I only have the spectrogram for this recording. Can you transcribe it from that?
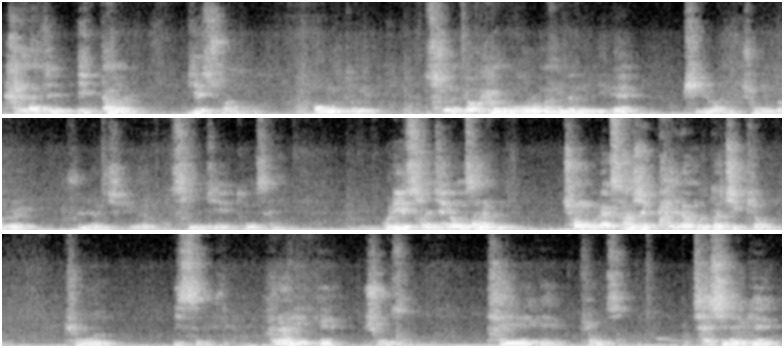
갈라진 이 땅을 예수 한국, 복음 통해 선교 한국으로 만드는 일에 필요한 종도를 훈련시키는 선지 동산입니다. 우리 선지 동산은 1948년부터 지켜온 교훈 있습니다. 하나님께 충성, 타인에게 겸손, 자신에게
